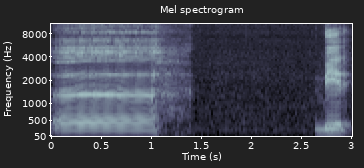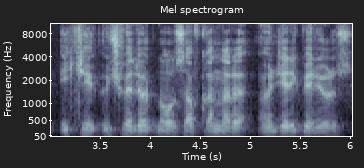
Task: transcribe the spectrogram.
eee 1, 2, 3 ve 4 nolu safkanlara öncelik veriyoruz.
